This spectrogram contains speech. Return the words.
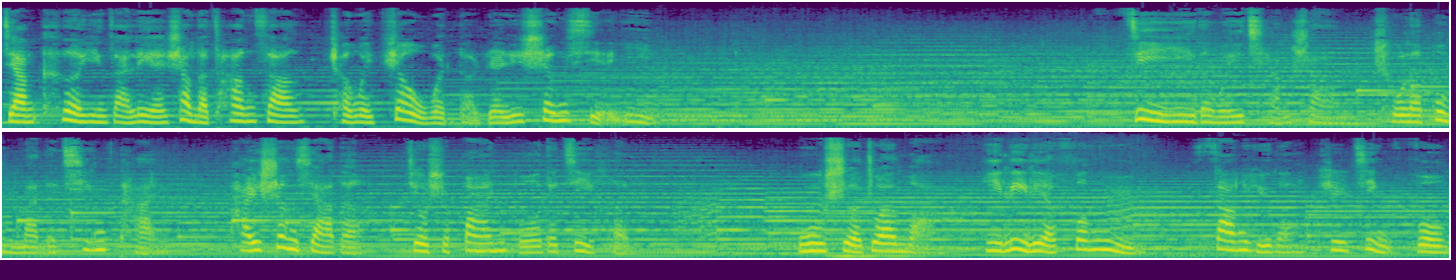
将刻印在脸上的沧桑，成为皱纹的人生写意。记忆的围墙上，除了布满的青苔。还剩下的就是斑驳的记痕。屋舍砖瓦已历练风雨，桑榆的知劲风，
